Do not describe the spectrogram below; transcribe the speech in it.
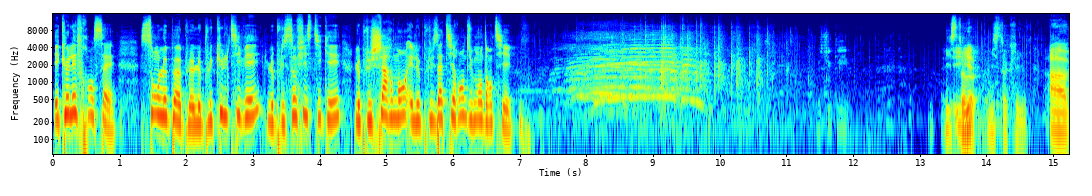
et que les Français sont le peuple le plus cultivé, le plus sophistiqué, le plus charmant et le plus attirant du monde entier. Mr. Yeah. Mr. Uh,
